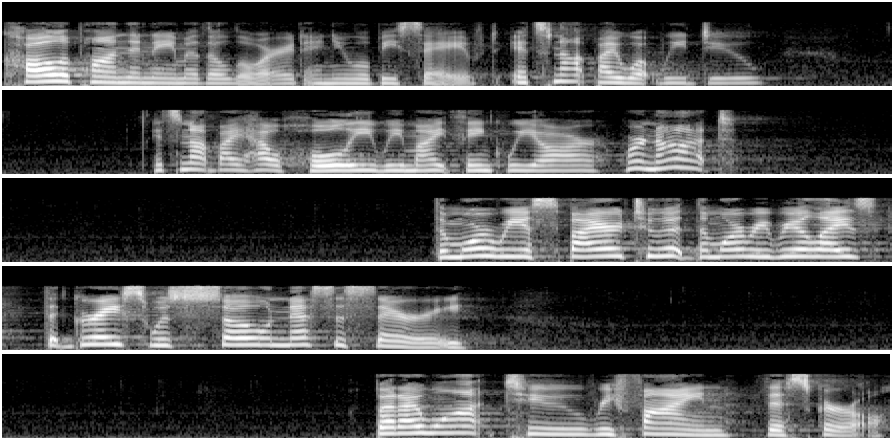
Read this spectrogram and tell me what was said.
Call upon the name of the Lord and you will be saved. It's not by what we do, it's not by how holy we might think we are. We're not. The more we aspire to it, the more we realize that grace was so necessary. But I want to refine this girl.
